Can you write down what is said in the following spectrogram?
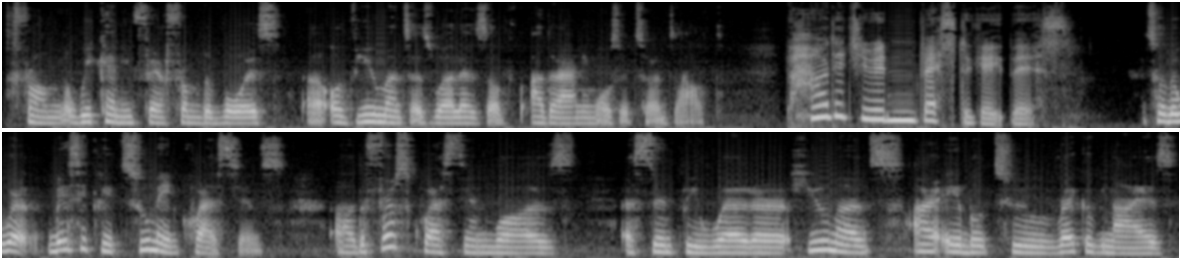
from, we can infer from the voice uh, of humans as well as of other animals, it turns out. How did you investigate this? So there were basically two main questions. Uh, the first question was uh, simply whether humans are able to recognize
